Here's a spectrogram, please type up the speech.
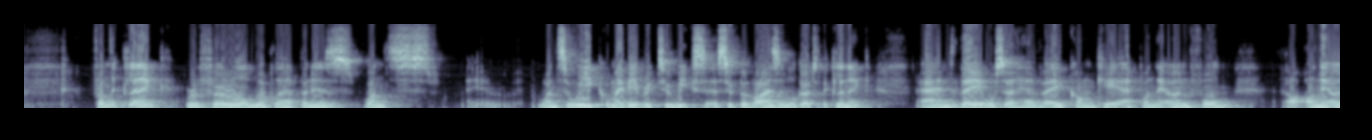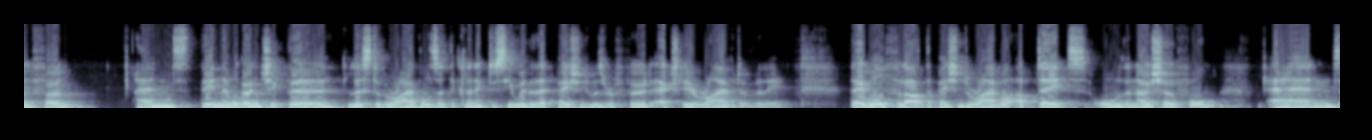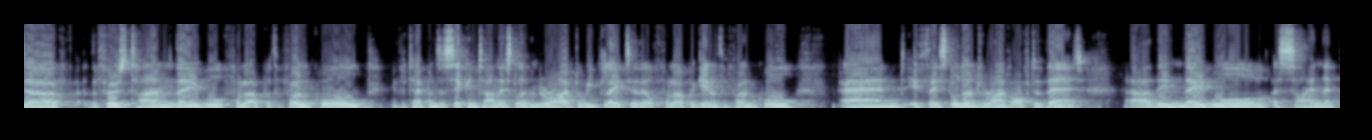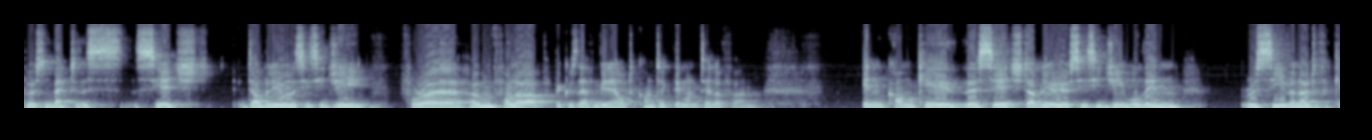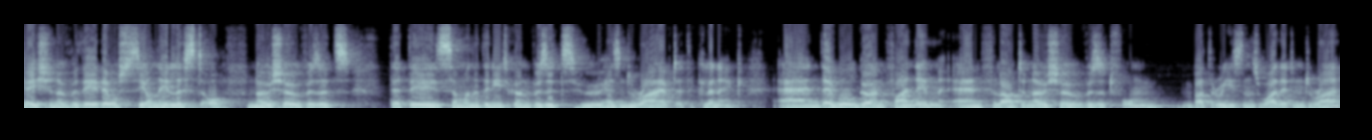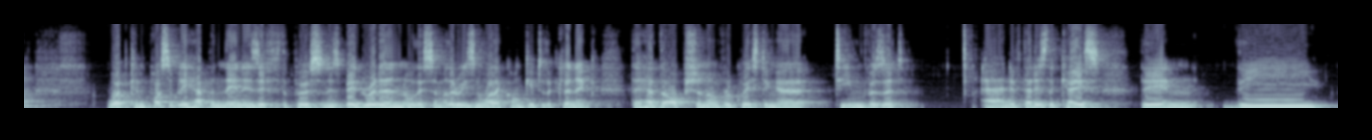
From the clinic referral, what will happen is once uh, once a week or maybe every two weeks, a supervisor will go to the clinic and they also have a CommCare app on their own form, uh, on their own phone and then they will go and check the list of arrivals at the clinic to see whether that patient who was referred actually arrived over there. They will fill out the patient arrival update or the no-show form and uh, the first time they will follow up with a phone call. If it happens a second time they still haven't arrived a week later they'll follow up again with a phone call and if they still don't arrive after that uh, then they will assign that person back to the CHW or the CCG for a home follow-up because they haven't been able to contact them on telephone. In CommCare, the CHW or CCG will then receive a notification over there. They will see on their list of no-show visits that there's someone that they need to go and visit who hasn't arrived at the clinic. And they will go and find them and fill out a no-show visit form about the reasons why they didn't arrive. What can possibly happen then is if the person is bedridden or there's some other reason why they can't get to the clinic, they have the option of requesting a team visit. And if that is the case, then the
